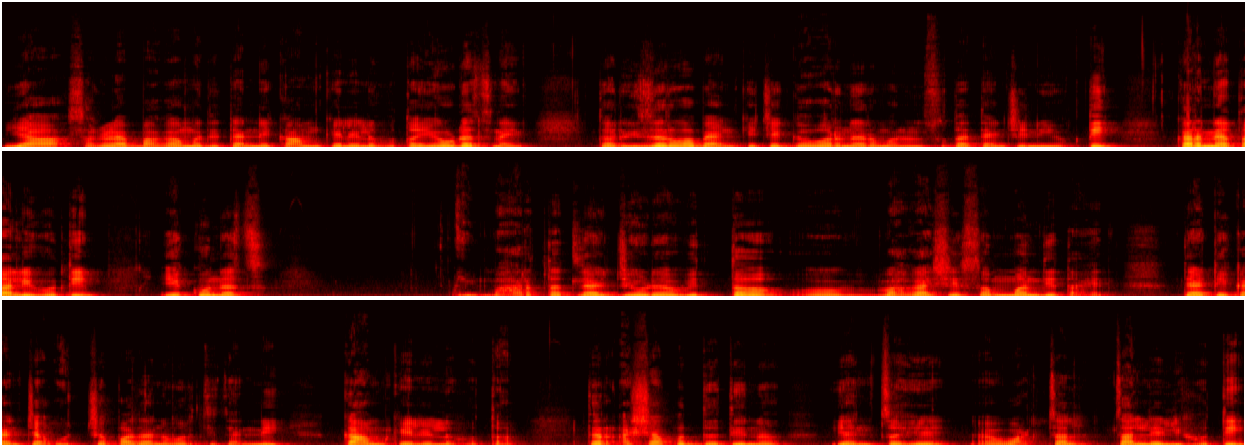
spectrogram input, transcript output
या सगळ्या भागामध्ये त्यांनी काम केलेलं होतं. एवढंच नाही तर रिझर्व्ह बँकेचे गव्हर्नर म्हणून सुद्धा त्यांची नियुक्ती करण्यात आली होती. एकूणच भारतातल्या जेवढे वित्त विभागाशी संबंधित आहेत त्या ठिकाणच्या उच्च पदांवरती त्यांनी काम केलेलं होतं. तर अशा पद्धतीनं यांचं हे वाटचाल चाललेली होती.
